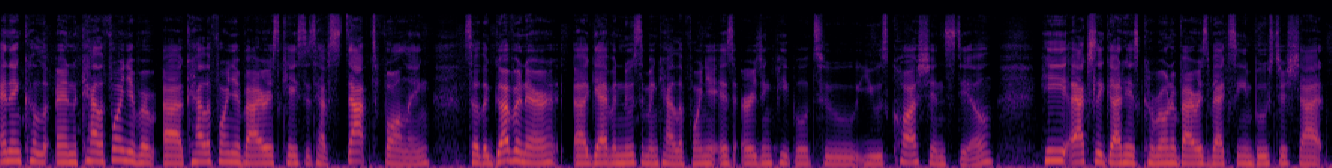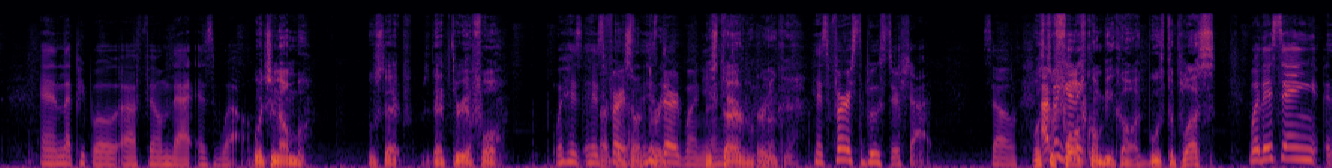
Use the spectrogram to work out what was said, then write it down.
And in, Cal- in California, uh, California virus cases have stopped falling. So the governor, uh, Gavin Newsom in California, is urging people to use caution still. He actually got his coronavirus vaccine booster shot and let people uh, film that as well. Which your number? Who's that? Is that three or four? Well, his his I first, his three. third one, yeah. His third one. Okay. His first booster shot. So What's I've the fourth getting- gonna be called? Booster Plus. Well, they're saying uh,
